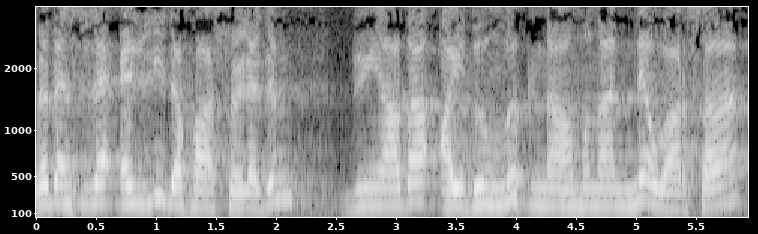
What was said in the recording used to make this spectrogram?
Ve ben size 50 defa söyledim. dünyada aydınlık namına ne varsa,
